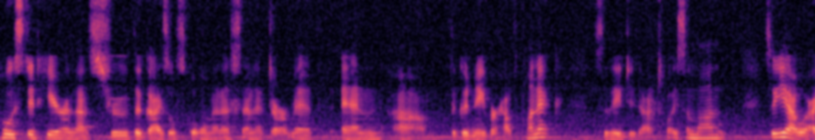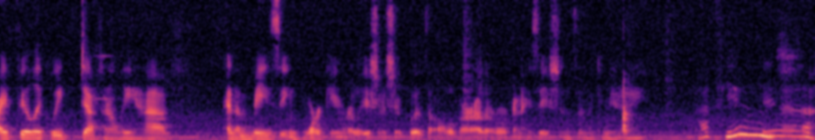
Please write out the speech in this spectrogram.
hosted here, and that's through the Geisel School of Medicine at Dartmouth and um, the Good Neighbor Health Clinic. So they do that twice a month. So yeah, I feel like we definitely have an amazing working relationship with all of our other organizations in the community. that's huge. Yeah.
